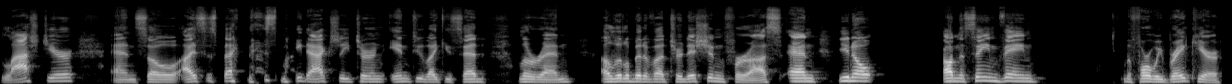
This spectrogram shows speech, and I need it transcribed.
last year. And so I suspect this might actually turn into, like you said, Lauren, a little bit of a tradition for us. And you know, on the same vein, before we break here,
